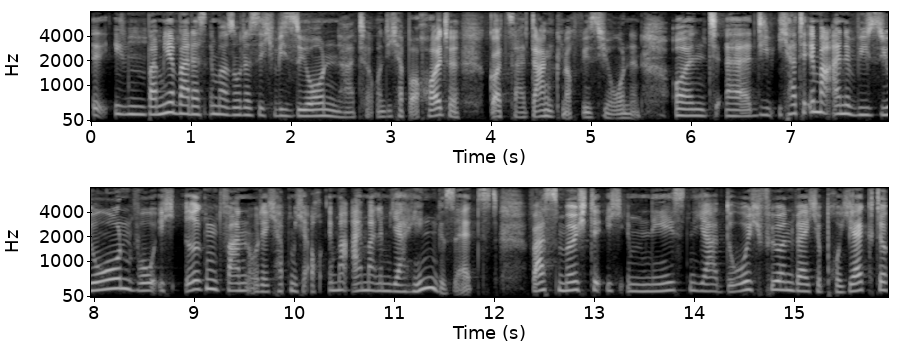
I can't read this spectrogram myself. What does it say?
äh, bei mir war das immer so, dass ich Visionen hatte und ich habe auch heute, Gott sei Dank, noch Visionen. Und äh, die, ich hatte immer eine Vision, wo ich irgendwann oder ich habe mich auch immer einmal im Jahr hingesetzt, was möchte ich im nächsten Jahr durchführen, welche Projekte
